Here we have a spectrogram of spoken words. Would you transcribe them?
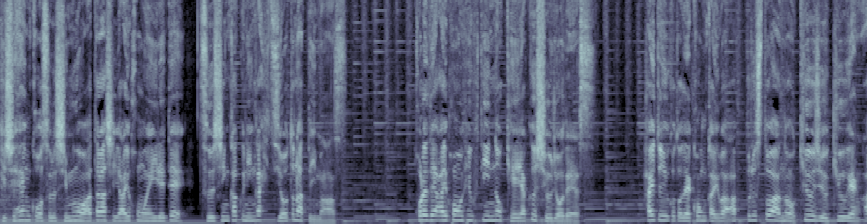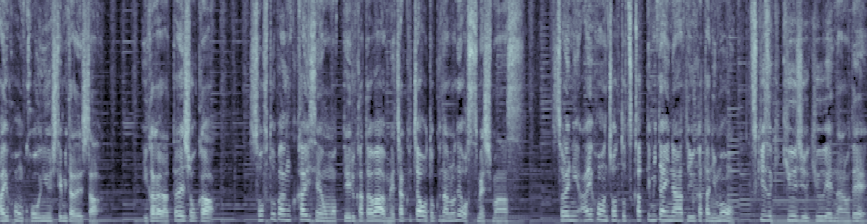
機種変更する SIM を新しい iPhone へ入れて通信確認が必要となっています。これで iPhone15 の契約終了です。はいということで今回は Apple Store の99円 iPhone 購入してみたでした。いかがだったでしょうか？ソフトバンク回線を持っている方はめちゃくちゃお得なのでおすすめします。それに iPhone ちょっと使ってみたいなという方にも月々99円なので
